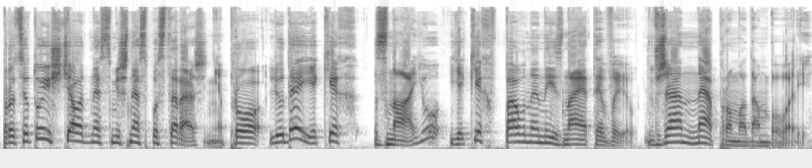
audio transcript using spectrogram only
Процитую ще одне смішне спостереження про людей, яких знаю, яких впевнений знаєте ви, вже не про мадам Боварі.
